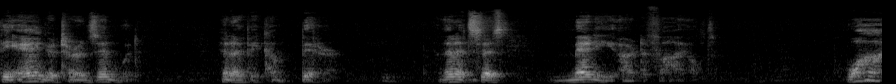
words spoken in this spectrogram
The anger turns inward, and I become bitter. And then it says, many are defiled. Why?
